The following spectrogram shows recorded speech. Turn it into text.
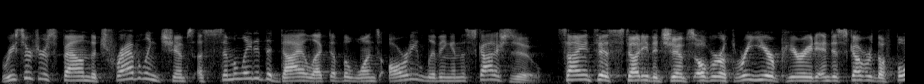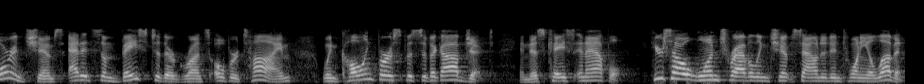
researchers found the traveling chimps assimilated the dialect of the ones already living in the Scottish zoo. Scientists studied the chimps over a three-year period and discovered the foreign chimps added some bass to their grunts over time when calling for a specific object, in this case an apple. Here's how one traveling chimp sounded in 2011.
